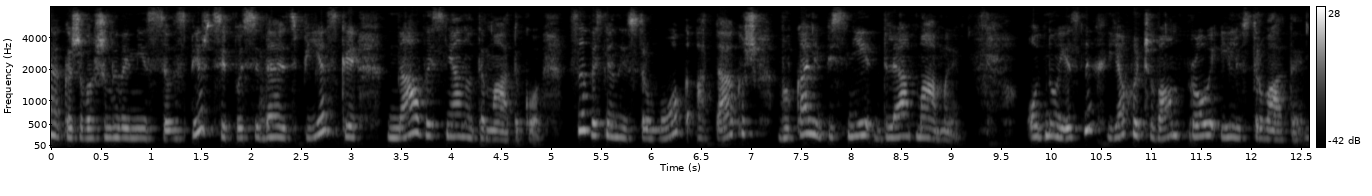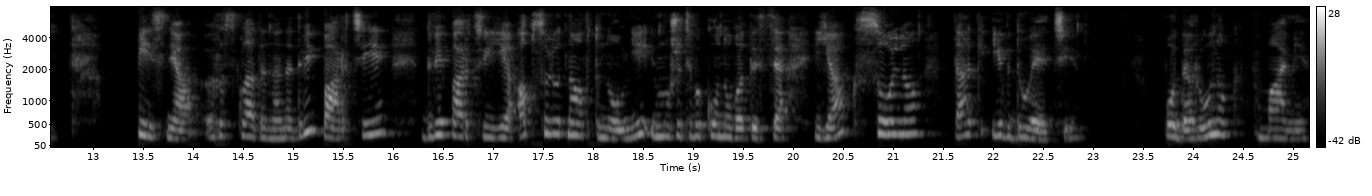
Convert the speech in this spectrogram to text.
Також важливе місце в збірці посідають п'єски на весняну тематику. Це весняний струмок, а також вокальні пісні для мами. Одну із них я хочу вам проілюструвати. Пісня розкладена на дві партії. Дві партії є абсолютно автономні і можуть виконуватися як сольно, так і в дуеті. Подарунок мамі.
